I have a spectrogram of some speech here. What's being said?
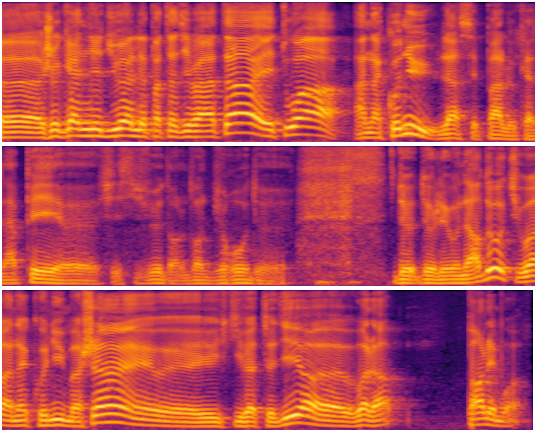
euh, je gagne les duels, les patati patata, et toi, un inconnu. Là, c'est pas le canapé, euh, si tu veux, dans, dans le bureau de, de, de, Leonardo, tu vois, un inconnu machin, qui va te dire, voilà, parlez-moi.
